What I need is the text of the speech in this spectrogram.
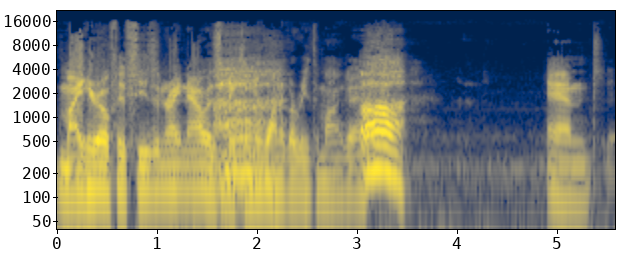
My Hero fifth season right now is making me want to go read the manga. Uh. And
